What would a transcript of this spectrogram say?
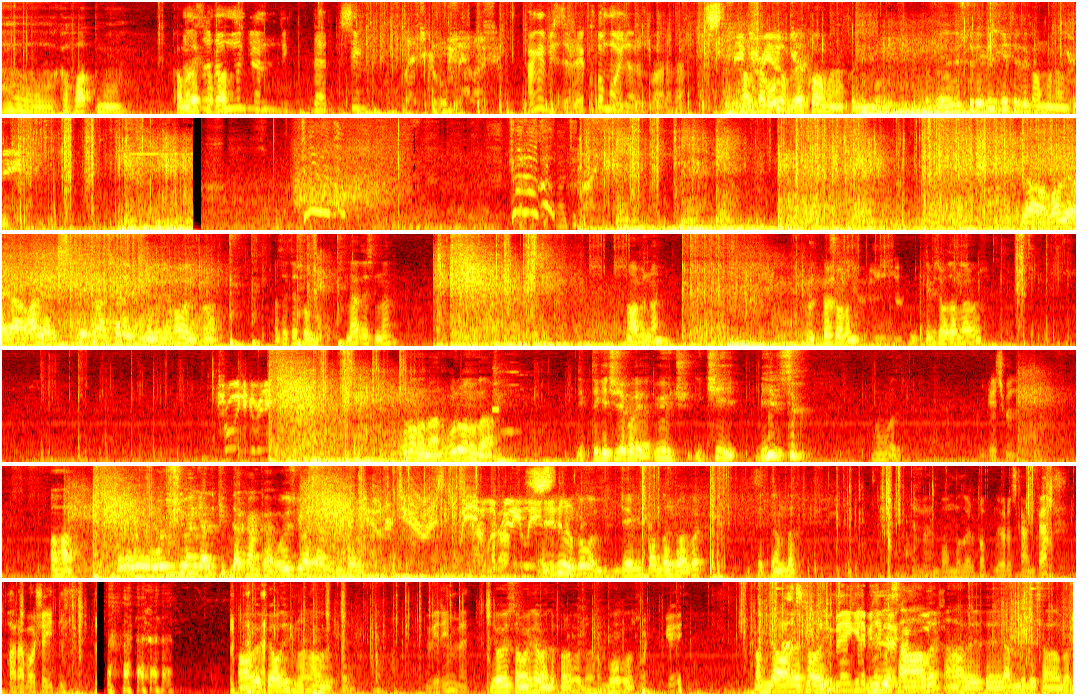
Ah, kafa attım ya. Kameraya kafa Nazara attım. Dersin? Let's go, fellas. Kanka biz Reko mu oynarız bu arada? Tabii tabii oğlum Reko amına koyayım bu. Bu endüstriyi biz getirdik amına koyayım. Ya var ya ya var ya bir sprey transfer yapayım dedim yapamadım. Aa, patates oldu. Neredesin lan? Ne yapıyorsun lan? Bitbaş oğlum. Bitti bizim adamlar var. Vur onu lan, vur onu lan. Dipte geçecek oraya. 3, 2, 1, sık. Olmadı. Geçmedi. Aha. O, o, o özgüven geldi pikler kanka. O özgüven geldi pikler. E biliyoruz oğlum. James bandaj var bak. Ekranda. Bombaları topluyoruz kanka. Para boşa gitmiyor. AWP alayım mı lan AWP? Vereyim mi? Yo yo sen oyna bende para var canım. Bol var. Okey. Ben bir AWP alayım. B'ye gelebilirler hesabı. kanka. AWP'den mid hesabı.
